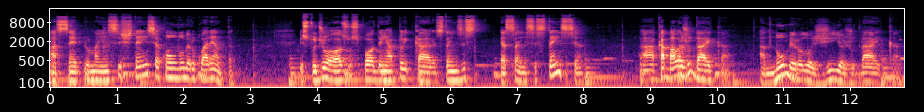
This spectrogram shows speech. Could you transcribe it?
há sempre uma insistência com o número 40. Estudiosos podem aplicar esta, essa insistência à cabala judaica, à numerologia judaica.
